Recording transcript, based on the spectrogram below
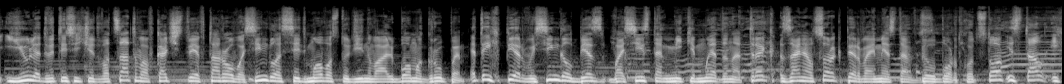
июля 2020 в качестве второго сингла седьмого студийного альбома группы. Это их первый сингл без басиста Микки Мэддена. Трек занял 41 место в Billboard Hot 100 и стал их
